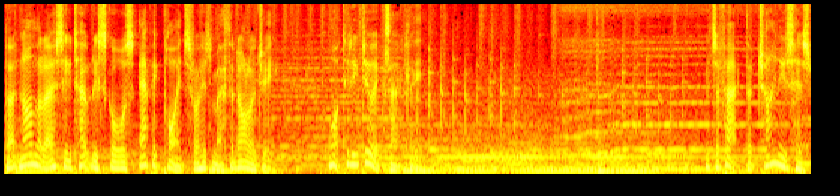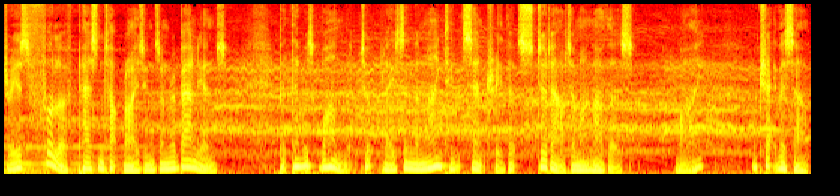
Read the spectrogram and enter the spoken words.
but nonetheless, he totally scores epic points for his methodology. What did he do exactly? It's a fact that Chinese history is full of peasant uprisings and rebellions. But there was one that took place in the 19th century that stood out among others. Why? Well, check this out.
